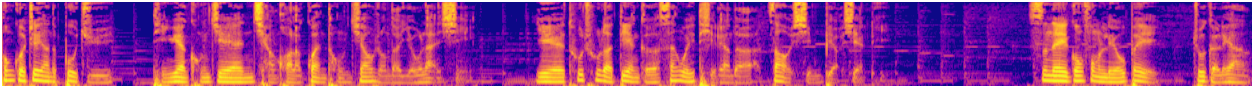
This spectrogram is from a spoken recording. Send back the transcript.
通过这样的布局，庭院空间强化了贯通交融的游览性，也突出了殿阁三维体量的造型表现力。寺内供奉刘备、诸葛亮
